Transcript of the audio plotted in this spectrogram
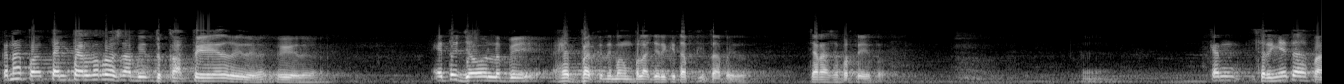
Kenapa? Tempel terus Nabi dekatin gitu, gitu. Itu jauh lebih hebat ketimbang mempelajari kitab-kitab itu. Cara seperti itu. Kan seringnya itu apa?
